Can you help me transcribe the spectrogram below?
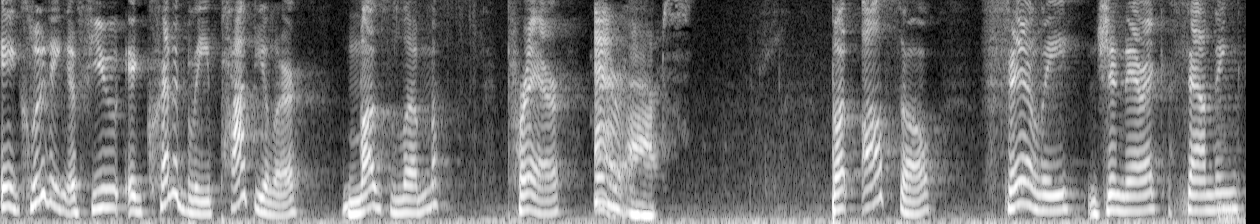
including a few incredibly popular Muslim prayer Prayer apps apps. but also fairly generic sounding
